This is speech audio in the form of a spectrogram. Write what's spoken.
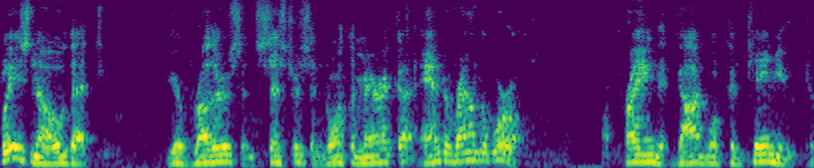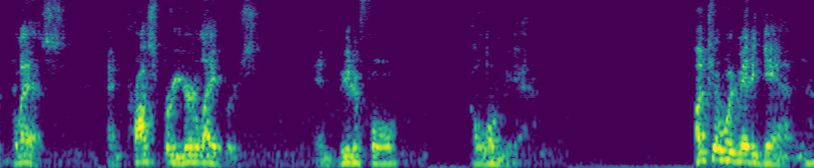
Please know that your brothers and sisters in North America and around the world are praying that God will continue to bless and prosper your labors in beautiful Colombia. Until we meet again,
